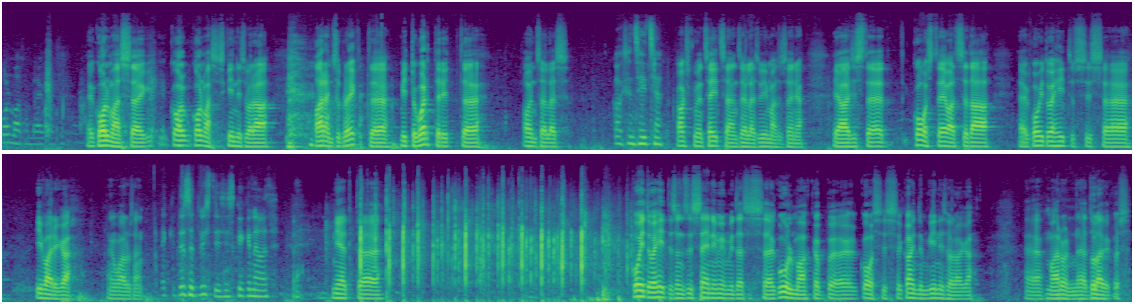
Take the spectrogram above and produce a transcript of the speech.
kolmas on praegu kolmas, kolm, kolmas siis kinnisvara arenduse projekt, mitu korterit äh, on selles? kakskümmend seitse. kakskümmend seitse on selles viimases on ju, ja siis te, koos teevad seda äh, Koidu ehitust siis äh, Ivariga, nagu ma aru saan. äkki tõused püsti, siis kõik näevad. Nii et äh, Koidu ehitus on siis see nimi, mida siis äh, kuulma hakkab äh, koos siis Kandium kinnisvaraga äh,, ma arvan, tulevikus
